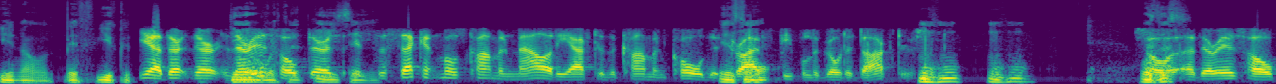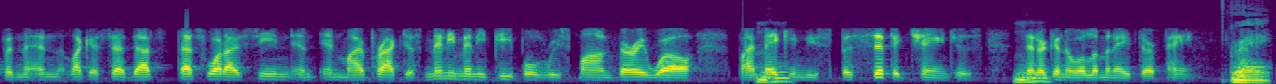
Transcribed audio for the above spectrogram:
you know, if you could. Yeah, there there there is hope. There's it's the second most common malady after the common cold that is drives it? people to go to doctors. Mm-hmm, mm-hmm. So uh, there is hope, and, and like I said, that's that's what I've seen in, in my practice. Many many people respond very well by mm-hmm. making these specific changes mm-hmm. that are going to eliminate their pain. Great.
